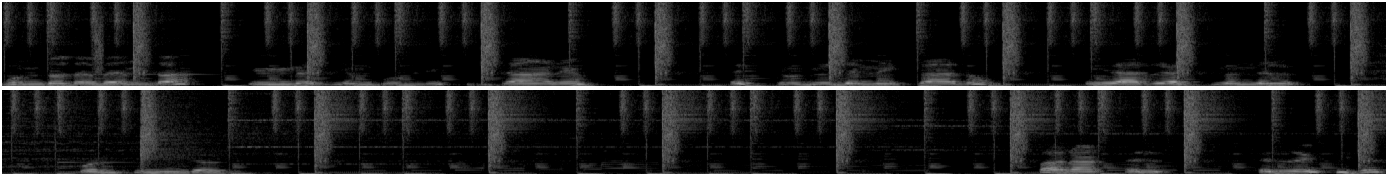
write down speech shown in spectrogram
puntos de venta, inversión publicitaria, estudios de mercado y la reacción de los consumidores. Para el, elegir el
